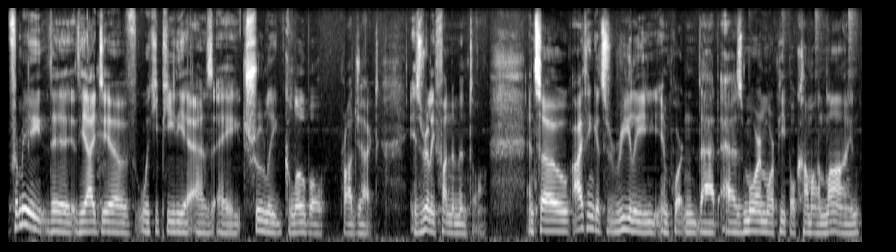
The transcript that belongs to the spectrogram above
For me, the, the idea of Wikipedia as a truly global project is really fundamental. And so I think it's really important that as more and more people come online,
